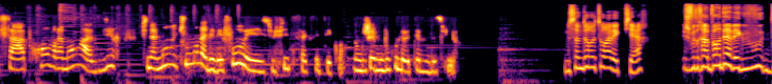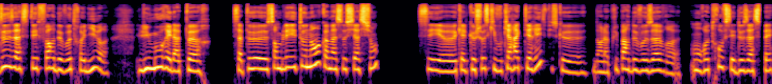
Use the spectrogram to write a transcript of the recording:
ça apprend vraiment à dire finalement tout le monde a des défauts et il suffit de s'accepter quoi. Donc j'aime beaucoup le thème de ce livre. Nous sommes de retour avec Pierre. Je voudrais aborder avec vous deux aspects forts de votre livre, l'humour et la peur. Ça peut sembler étonnant comme association, c'est euh, quelque chose qui vous caractérise puisque dans la plupart de vos œuvres, on retrouve ces deux aspects.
